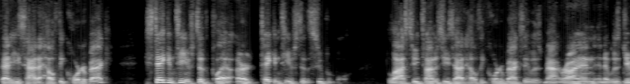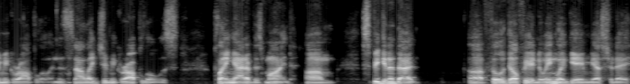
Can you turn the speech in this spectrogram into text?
that he's had a healthy quarterback, he's taken teams to the play or taken teams to the Super Bowl. The last two times he's had healthy quarterbacks, it was Matt Ryan and it was Jimmy Garoppolo. And it's not like Jimmy Garoppolo was playing out of his mind. Um, speaking of that uh, Philadelphia New England game yesterday,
